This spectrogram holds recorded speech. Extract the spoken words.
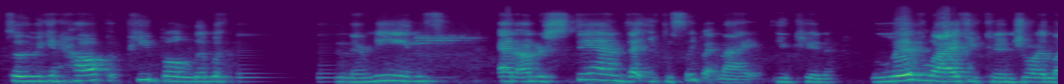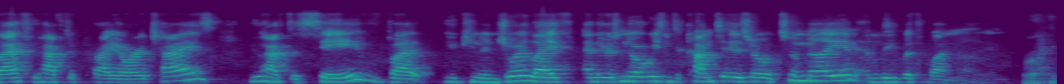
so that we can help people live within their means and understand that you can sleep at night. You can live life, you can enjoy life. You have to prioritize, you have to save, but you can enjoy life. And there's no reason to come to Israel with 2 million and leave with 1 million. Right.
